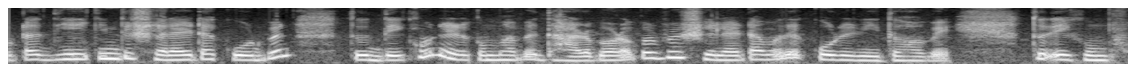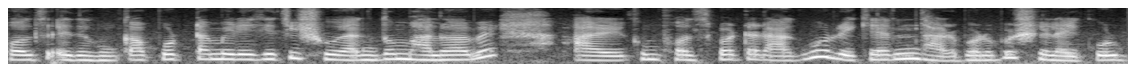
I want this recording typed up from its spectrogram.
ওটা দিয়েই কিন্তু সেলাইটা করবেন। তো দেখুন এরকমভাবে ধার বরাবর সেলাইটা আমাদের করে নিতে হবে। তো এরকম ফলস এই দেখুন কাপড়টা আমি রেখেছি, শো একদম ভালোভাবে আর এরকম ফলস পাটটা রাখব, রেখে একদম ধার বরাবর সেলাই করব।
